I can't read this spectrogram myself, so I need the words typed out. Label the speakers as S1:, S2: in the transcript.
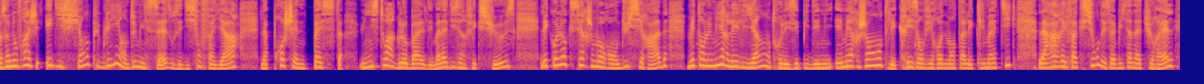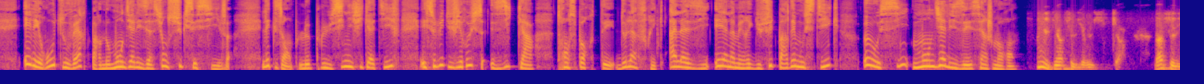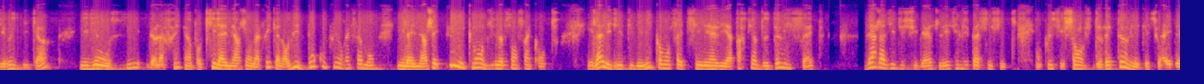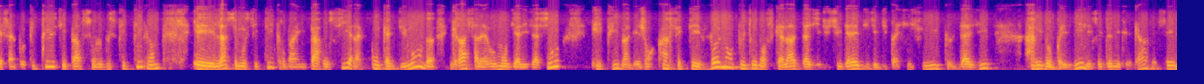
S1: Dans un ouvrage édifiant publié en 2016 aux éditions Fayard, La prochaine peste, une histoire globale des maladies infectieuses, l'écologue Serge Morand du CIRAD met en lumière les liens entre les épidémies émergentes, les crises environnementales et climatiques, la raréfaction des habitats naturels et les routes ouvertes par nos mondialisations successives. L'exemple le plus significatif est celui du virus Zika, transporté de l'Afrique à l'Asie et à l'Amérique du Sud par des moustiques eux aussi mondialisés, Serge Morand.
S2: D'où vient ce virus Zika Là, ce virus Zika, il vient aussi de l'Afrique. Hein, pour qui il a émergé en Afrique Alors lui, beaucoup plus récemment. Il a émergé uniquement en 1950. Et là, les épidémies commencent à être signalées à partir de 2007 vers l'Asie du Sud-Est, les îles du Pacifique. En plus, il change de vecteur. Il était sur Aedes albopicus, il part sur le moustique tigre. Hein. Et là, ce moustique tigre, ben, il part aussi à la conquête du monde grâce à la mondialisation. Et puis, ben, des gens infectés venant plutôt dans ce cas-là d'Asie du Sud-Est, des îles du Pacifique, d'Asie, arrivent au Brésil et c'est 2015 et c'est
